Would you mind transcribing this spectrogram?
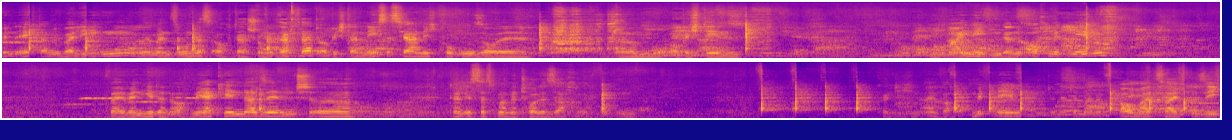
bin echt am überlegen, weil mein Sohn das auch da schon gesagt hat, ob ich dann nächstes Jahr nicht gucken soll, ähm, ob ich den meinigen dann auch mitnehme. Weil wenn hier dann auch mehr Kinder sind, äh, dann ist das mal eine tolle Sache. Dann könnte ich ihn einfach auch mitnehmen, dann hätte meine Frau mal Zeit für sich.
